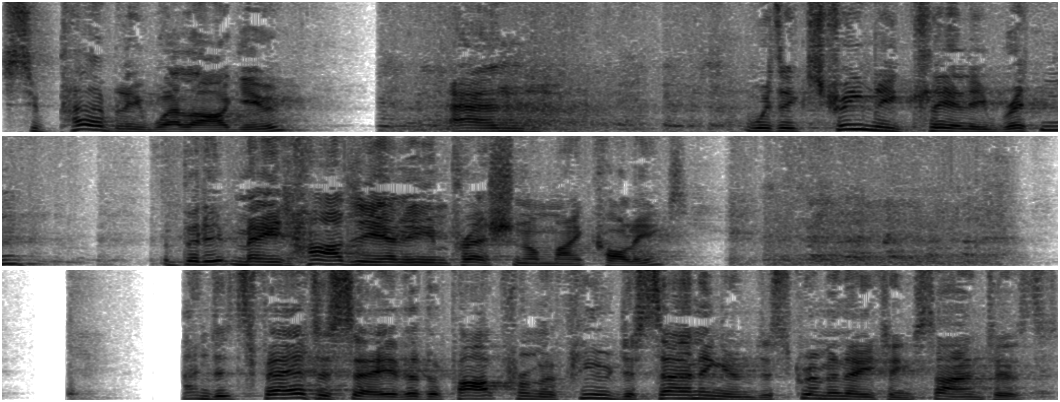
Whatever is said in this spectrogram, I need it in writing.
superbly well argued and was extremely clearly written, but it made hardly any impression on my colleagues. And it's fair to say that apart from a few discerning and discriminating scientists,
